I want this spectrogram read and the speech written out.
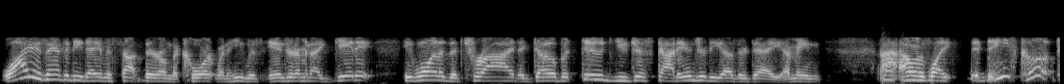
why is Anthony Davis out there on the court when he was injured? I mean, I get it. He wanted to try to go, but dude, you just got injured the other day. I mean, I, I was like, he's cooked.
